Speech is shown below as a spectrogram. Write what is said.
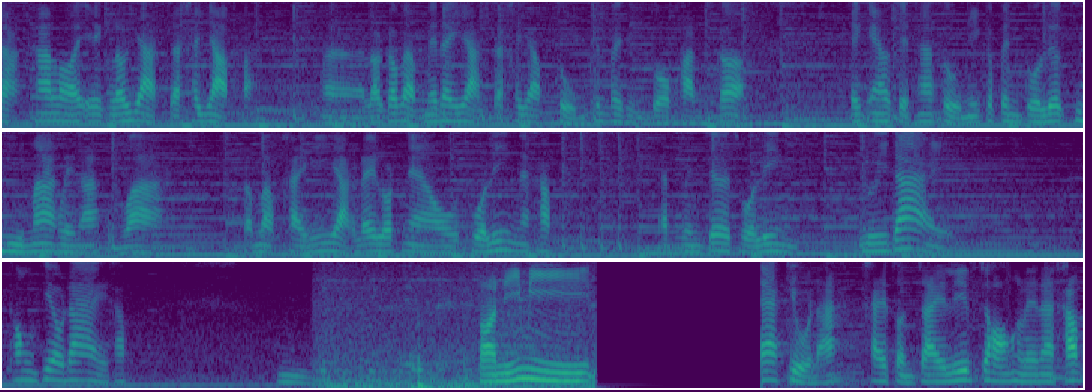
จาก 500x แล้วอยากจะขยับอะแล้วก็แบบไม่ได้อยากจะขยับสูงขึ้นไปถึงตัวพันก็ XL 750 นี้ก็เป็นตัวเลือกที่ดีมากเลยนะ ผมว่าสำหรับใครที่อยากได้รถแนวทัวริงนะครับ Adventure Touring ลุยได้ท่องเที่ยวได้ครับอืม ตอนนี้มีแรกอยู่นะ ใครสนใจรีบจองเลยนะครับ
